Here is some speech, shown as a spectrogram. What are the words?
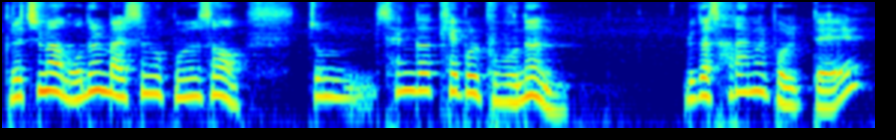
그렇지만 오늘 말씀을 보면서 좀 생각해 볼 부분은 우리가 사람을 볼 때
